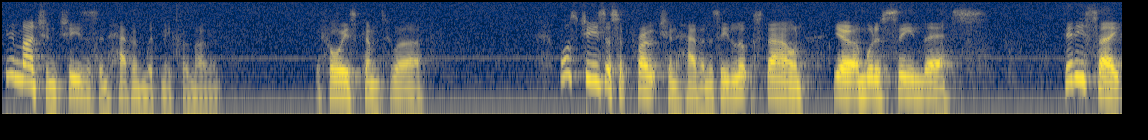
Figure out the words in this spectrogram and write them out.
Can you imagine Jesus in heaven with me for a moment before he's come to earth? What's Jesus' approach in heaven as he looks down you know, and would have seen this? Did he say,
